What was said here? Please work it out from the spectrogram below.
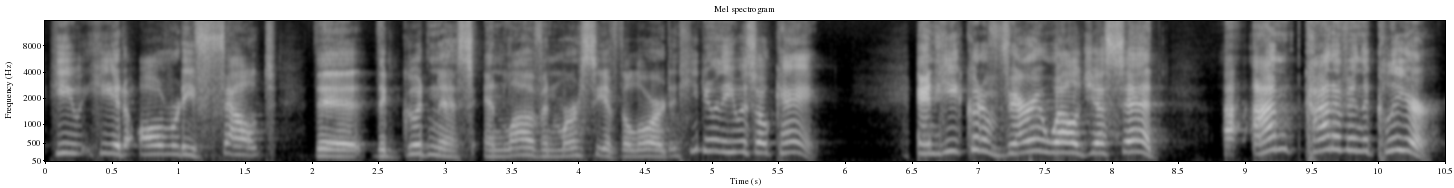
he, he had already felt the, the goodness and love and mercy of the Lord, and he knew that he was okay. And he could have very well just said, I'm kind of in the clear.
